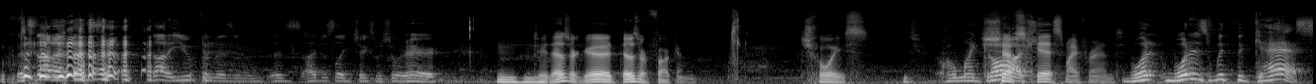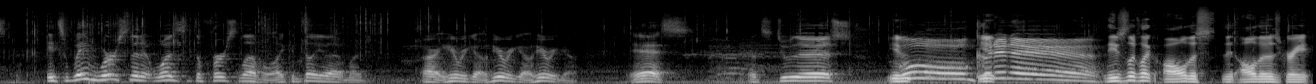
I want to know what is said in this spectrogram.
Shit. That's not a that's not a euphemism. That's, I just like chicks with short hair. Mm-hmm. Dude, those are good. Those are fucking choice. Oh my gosh. Chef's kiss, my friend. What what is with the gas? It's way worse than it was the first level. I can tell you that much. All right, here we go. Here we go. Here we go. Yes. Let's do this. You, oh, get you- in there. These look like all this, all those great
